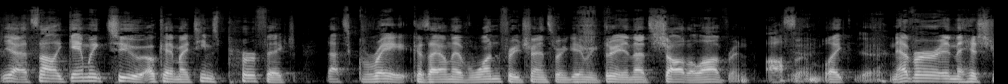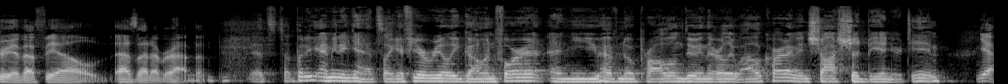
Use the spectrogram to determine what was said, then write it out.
Yeah, it's not like game week two. Okay, my team's perfect. That's great because I only have one free transfer in Gaming three, and that's Shaw to Lovren. Awesome. Like, Yeah. never in the history of FPL has that ever happened. Yeah, It's tough. But I mean, again, it's like if you're really going for it and you have no problem doing the early wild card, I mean, Shaw should be in your team. Yeah,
